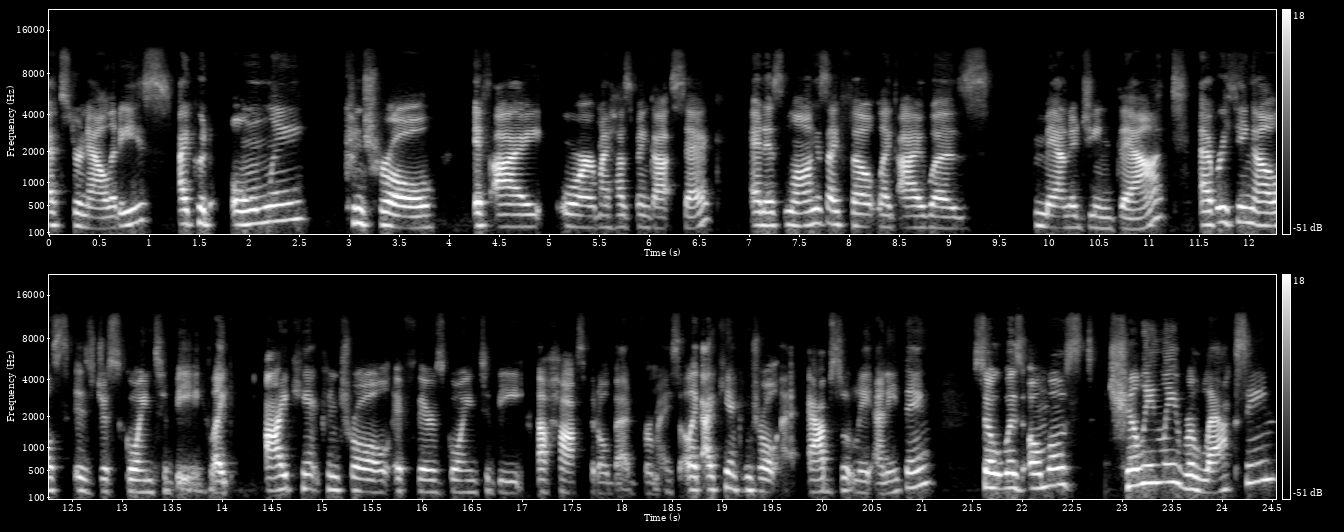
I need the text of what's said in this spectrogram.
externalities. I could only control if i or my husband got sick and as long as I felt like I was managing that, everything else is just going to be like I can't control if there's going to be a hospital bed for myself. Like I can't control absolutely anything. So it was almost chillingly relaxing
